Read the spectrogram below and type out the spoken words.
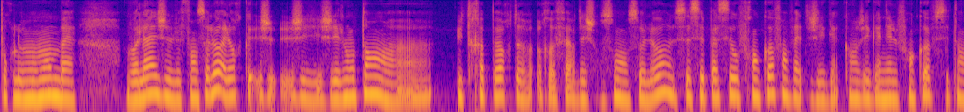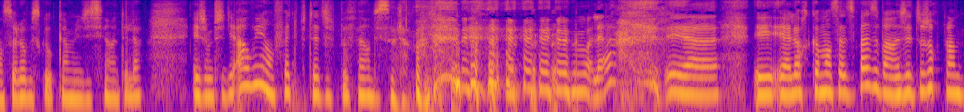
pour le moment, ben voilà, je le fais en solo. Alors que j'ai, longtemps eu très peur de refaire des chansons en solo. Ça s'est passé au Francoff en fait. Quand j'ai gagné le Francoff, c'était en solo parce qu'aucun musicien était là. Et je me suis dit ah oui en fait peut-être je peux faire du solo. voilà. Et, euh, et, et alors comment ça se passe? Ben j'ai toujours plein de,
